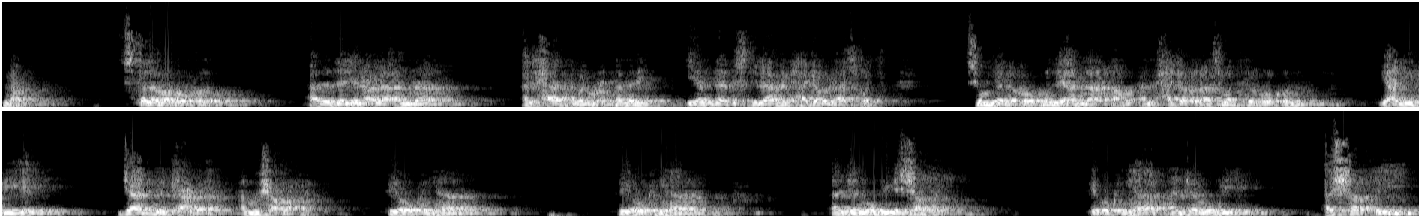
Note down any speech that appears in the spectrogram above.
نعم. استلم الركن. هذا دليل على أن الحاج والمعتمر يبدأ باستلام الحجر الأسود. سمي بالركن لأن الحجر الأسود في الركن يعني في جانب الكعبة المشرفة في ركنها في ركنها الجنوبي الشرقي. في ركنها الجنوبي الشرقي.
